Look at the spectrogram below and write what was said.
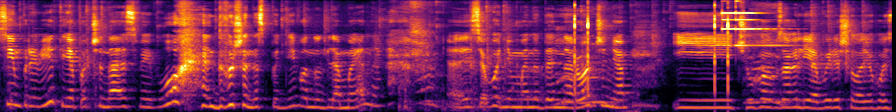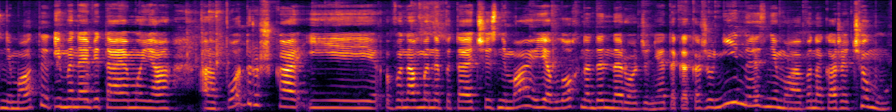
Всім привіт! Я починаю свій влог дуже несподівано для мене. Е, Сьогодні в мене день народження, і чого взагалі я вирішила його знімати. І мене вітає моя подружка, і вона в мене питає, чи знімаю я влог на день народження. Я така кажу, ні, не знімаю. Вона каже, чому?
